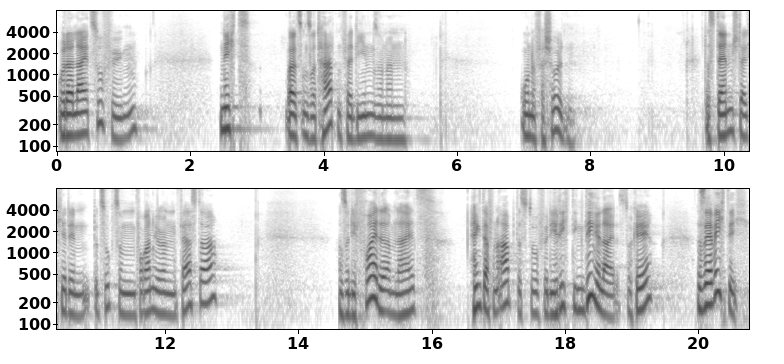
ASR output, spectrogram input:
oder Leid zufügen. Nicht, weil es unsere Taten verdienen, sondern ohne Verschulden. Das Denn stellt hier den Bezug zum vorangegangenen Vers dar. Also die Freude am Leid hängt davon ab, dass du für die richtigen Dinge leidest, okay? Das ist sehr wichtig.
